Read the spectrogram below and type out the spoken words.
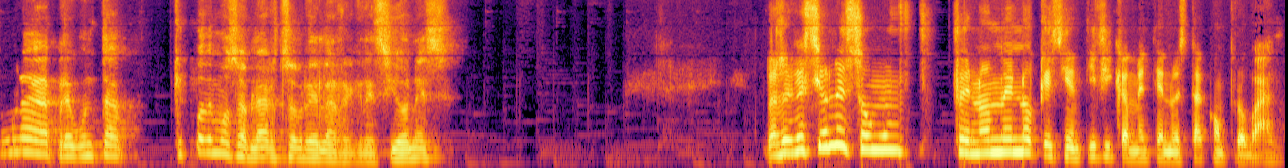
una pregunta. ¿Qué podemos hablar sobre las regresiones las regresiones son un fenómeno que científicamente no está comprobado,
